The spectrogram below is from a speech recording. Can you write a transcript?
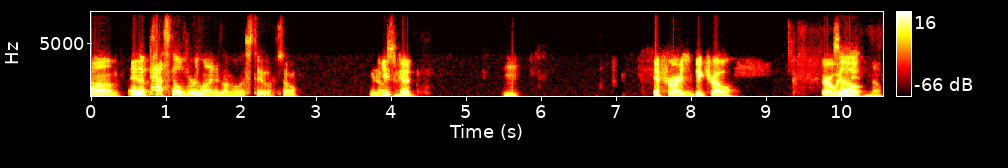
Um, and then Pascal Wehrlein is on the list too. So who knows? He's good. Hmm. Yeah, Ferrari's in big trouble. Throwaway So- season though.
